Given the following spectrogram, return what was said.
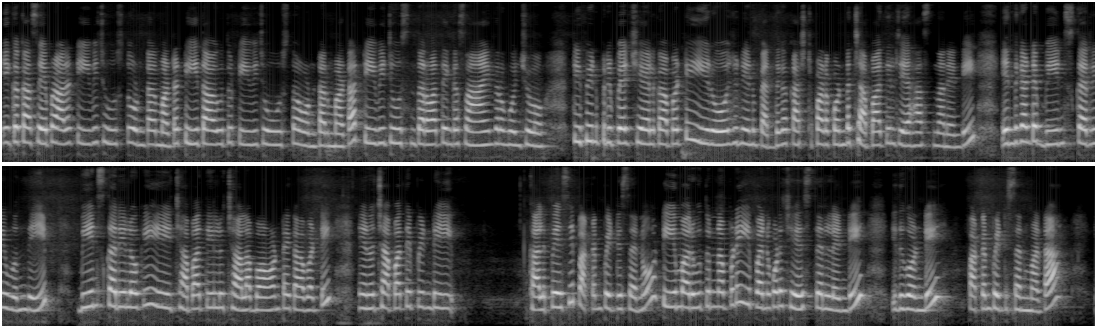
ఇంకా కాసేపు అలా టీవీ చూస్తూ ఉంటానమాట. టీ తాగుతూ టీవీ చూస్తూ ఉంటానమాట. టీవీ చూసిన తర్వాత ఇంకా సాయంత్రం కొంచెం టిఫిన్ ప్రిపేర్ చేయాలి కాబట్టి ఈరోజు నేను పెద్దగా కష్టపడకుండా చపాతీలు చేసేస్తున్నానండి. ఎందుకంటే బీన్స్ కర్రీ ఉంది. బీన్స్ కర్రీ కర్రీలోకి చపాతీలు చాలా బాగుంటాయి కాబట్టి నేను చపాతీ పిండి కలిపేసి పక్కన పెట్టేశాను. టీ మరుగుతున్నప్పుడే ఈ పని కూడా చేస్తానులేండి. ఇదిగోండి పక్కన పెట్టేశాను అనమాట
